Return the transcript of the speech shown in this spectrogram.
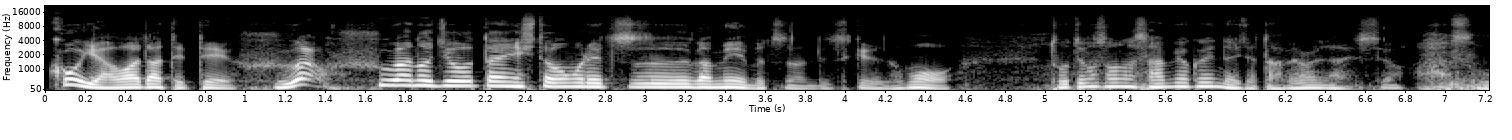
ごい泡立ててふわっふわの状態にしたオムレツが名物なんですけれどもとてもそんな300円台じゃ食べられないですよ。あそう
